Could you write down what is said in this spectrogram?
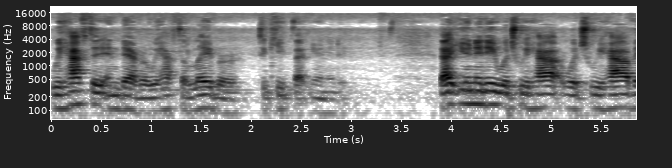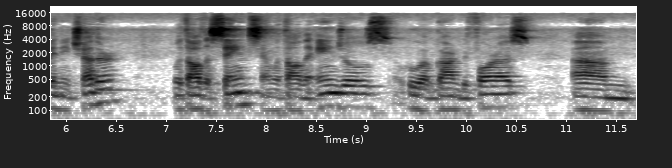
We have to endeavor, we have to labor to keep that unity. That unity which we have which we have in each other, with all the saints and with all the angels who have gone before us, um,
